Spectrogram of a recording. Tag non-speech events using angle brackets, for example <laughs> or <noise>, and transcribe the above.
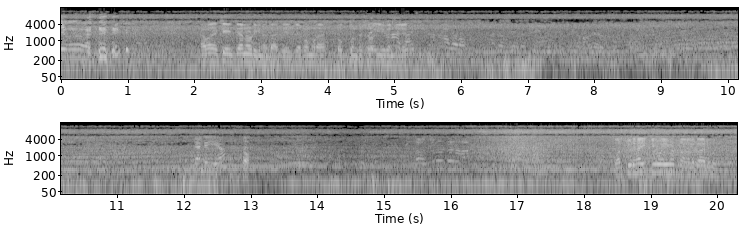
<laughs> അപ്പൊ ചേച്ചിയാണ് ഓടിക്കുന്നത് ചേച്ചി അപ്പൊ നമ്മുടെ തൊക്കുണ്ട് ഷോ ഈവെന്റിൽ കുറച്ചൊരു ഹൈറ്റ് പോയി വിടണം നല്ല കാര്യമുള്ളൂ.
